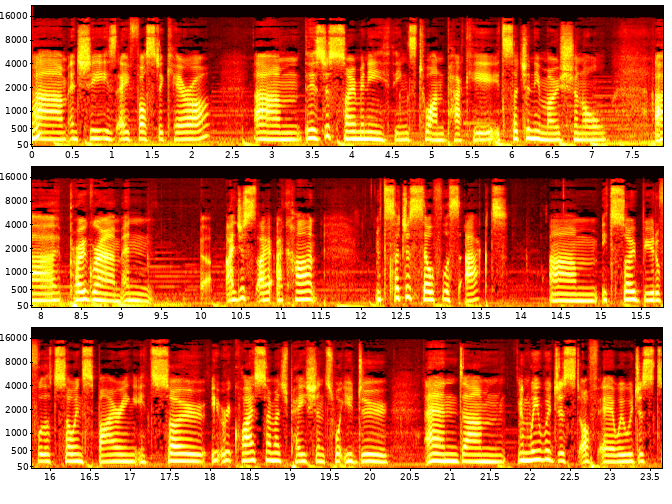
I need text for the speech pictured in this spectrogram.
um, and she is a foster carer. Um, there's just so many things to unpack here. It's such an emotional uh, program, and I just I, I can't. It's such a selfless act. Um, it's so beautiful. It's so inspiring. It's so it requires so much patience what you do, and um, and we were just off air. We were just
